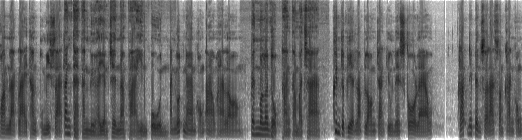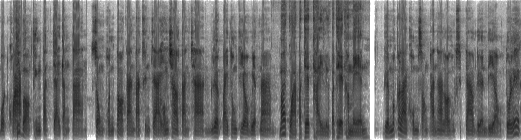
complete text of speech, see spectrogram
ความหลากหลายทางภูมิศาสตร์ตั้งแต่ทางเหนืออย่างเช่นหน้าผาหินปูน อันงดงามของอ่าวฮาลอง เป็นมรดกทางธรรมชาติ ขึ้นทะเบียนรับรองจากยูเนสโกแล้ว รับนี่เป็นสาระสำคัญของบทความที่บอกถึงปัจจัยต่างๆ ส่งผลต่อการตัดสินใจของชาวต่างชาติ เลือกไปท่องเที่ยวเวียดนาม มากกว่าประเทศไทยหรือประเทศเขมรเดือนมกราคม 2569 เดือนเดียว ตัวเลข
